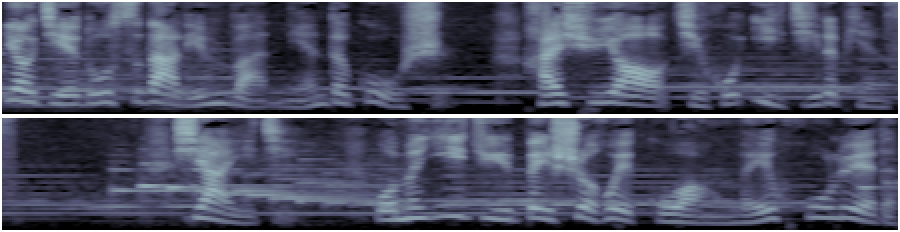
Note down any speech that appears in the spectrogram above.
要解读斯大林晚年的故事，还需要几乎一集的篇幅。下一集，我们依据被社会广为忽略的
